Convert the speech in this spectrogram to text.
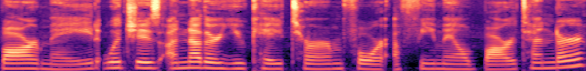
barmaid, which is another UK term for a female bartender.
